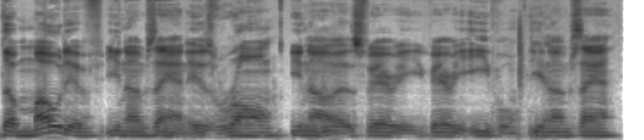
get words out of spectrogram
the motive, you know what I'm saying, is wrong. You know, mm-hmm. it's very, very evil. You Yeah. know what I'm saying?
